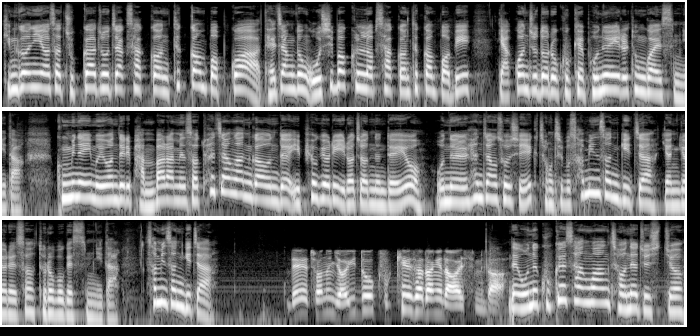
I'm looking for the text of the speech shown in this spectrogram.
김건희 여사 주가 조작 사건 특검법과 대장동 50억 클럽 사건 특검법이 야권 주도로 국회 본회의를 통과했습니다. 국민의힘 의원들이 반발하면서 퇴장한 가운데 이 표결이 이뤄졌는데요. 오늘 현장 소식 정치부 서민선 기자 연결해서 들어보겠습니다. 서민선 기자. 네, 저는 여의도 국회의사당에 나와 있습니다. 네, 오늘 국회 상황 전해 주시죠.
